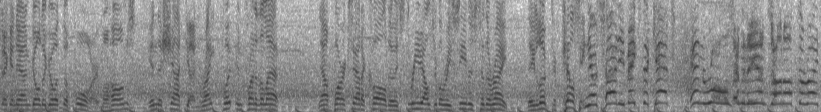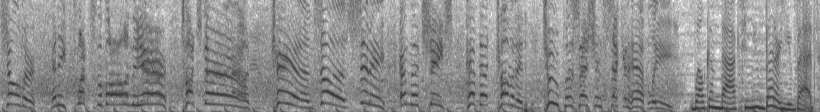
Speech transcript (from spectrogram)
Second down goal to go at the four. Mahomes in the shotgun, right foot in front of the left. Now barks out a call to his three eligible receivers to the right. They look to Kelce Near side, he makes the catch and rolls into the end zone off the right shoulder. And he flips the ball in the air. Touchdown! Kansas City! And the Chiefs have that coveted two possession second half lead. Welcome back to You Better You Bet,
